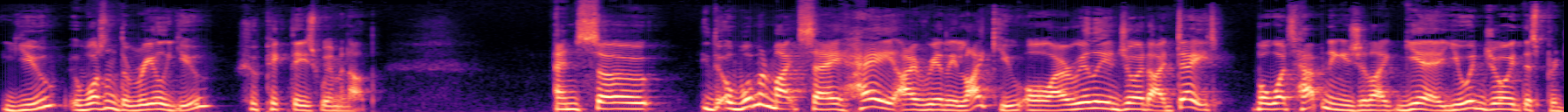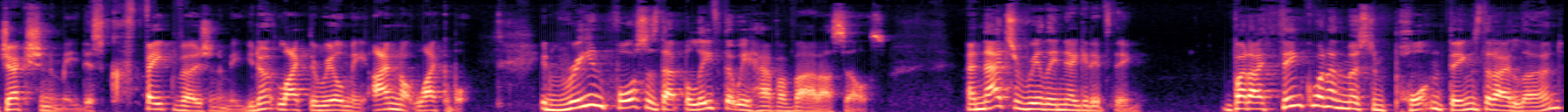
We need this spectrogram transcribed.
you, it wasn't the real you who picked these women up. And so a woman might say, Hey, I really like you, or I really enjoyed our date. But what's happening is you're like, yeah, you enjoyed this projection of me, this fake version of me. You don't like the real me. I'm not likable. It reinforces that belief that we have about ourselves. And that's a really negative thing. But I think one of the most important things that I learned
